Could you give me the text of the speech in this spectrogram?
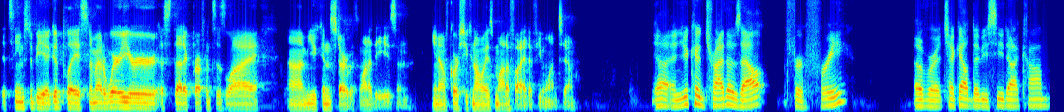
it seems to be a good place. No matter where your aesthetic preferences lie um, you can start with one of these and you know of course you can always modify it if you want to. Yeah and you can try those out for free over at checkoutwc.com.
